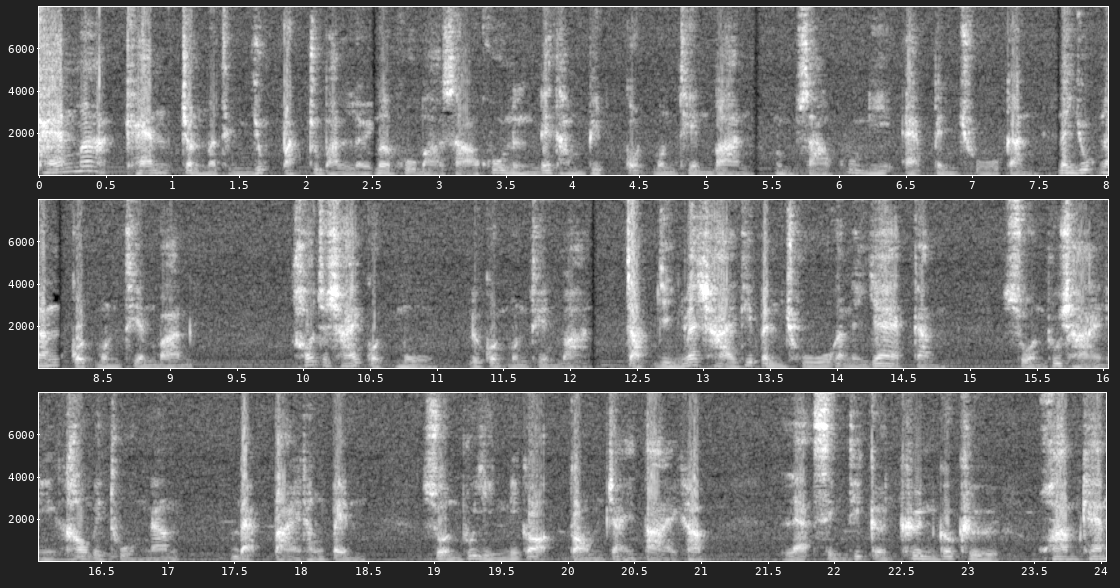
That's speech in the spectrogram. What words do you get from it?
แค้นมากแค้นจนมาถึงยุคปัจจุบันเลย เมื่อคู่บ่าวสาวคู่หนึ่งได้ทำผิดกฎมนเทียนบานหนุ่มสาวคู่นี้แอบเป็นชู้กัน ในยุคนั้นกฎมนเทียนบานเขาจะใช้กฎหมู่หรือกฎมนเทียนบาน จับหญิงและชายที่เป็นชู้กันในแยกกัน ส่วนผู้ชายนี้เข้าไปทวงน้ำแบบตายทั้งเป็น ส่วนผู้หญิงนี่ก็ตรอมใจตายครับ และสิ่งที่เกิดขึ้นก็คือ ความแค้น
